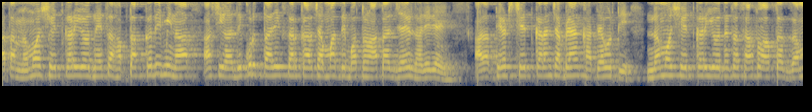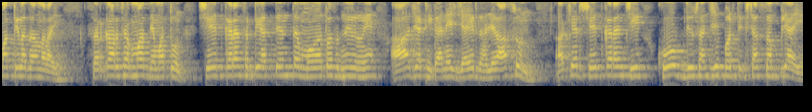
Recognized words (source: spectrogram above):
आता नमो शेतकरी योजनेचा हप्ता कधी मिळणार अशी अधिकृत तारीख सरकारच्या माध्यमातून आता जाहीर झालेली आहे. आता थेट शेतकऱ्यांच्या बँक खात्यावरती नमो शेतकरी योजनेचा सातवा हप्ता जमा केला जाणार आहे. सरकारच्या माध्यमातून शेतकऱ्यांसाठी अत्यंत महत्त्वाचा निर्णय आज या ठिकाणी जाहीर झालेला असून अखेर शेतकऱ्यांची खूप दिवसांची प्रतीक्षा संपली आहे.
